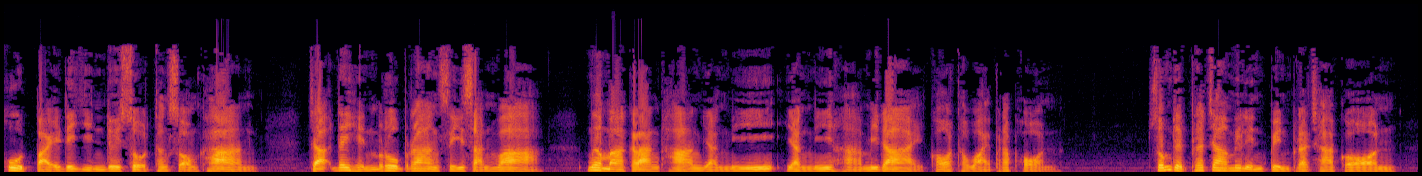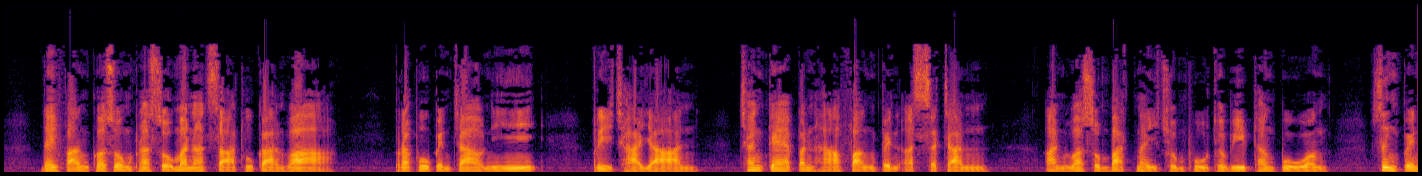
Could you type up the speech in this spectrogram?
พูดไปได้ยินด้วยโสดทั้งสองข้าง จะได้เห็นรูปร่างสีสันว่า เมื่อมากลางทางอย่างนี้อย่างนี้หาไม่ได้ขอถวายพระพร สมเด็จพระเจ้ามิลินปินประชากร ได้ฟังก็ทรงพระโสมนัสสาธุการว่า พระผู้เป็นเจ้านี้ ปรีชาญาณช่างแก้ปัญหาฟังเป็นอัศจรรย์อันว่าสมบัติในชมพูทวีปทั้งปวง ซึ่งเป็น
